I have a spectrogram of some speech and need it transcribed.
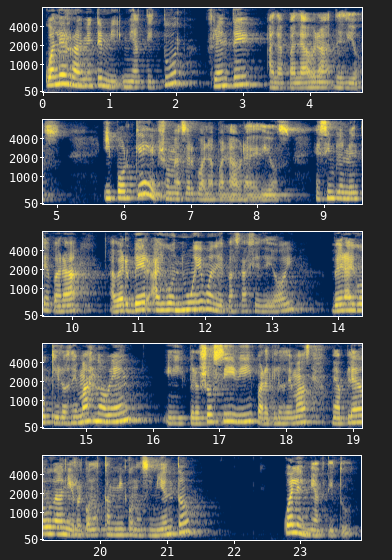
¿Cuál es realmente mi, actitud frente a la palabra de Dios? ¿Y por qué yo me acerco a la palabra de Dios? Es simplemente para a ver, ver algo nuevo en el pasaje de hoy, ver algo que los demás no ven pero yo sí vi para que los demás me aplaudan y reconozcan mi conocimiento. ¿Cuál es mi actitud?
